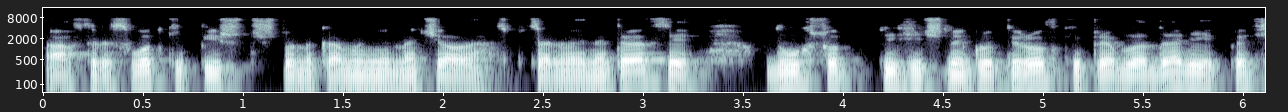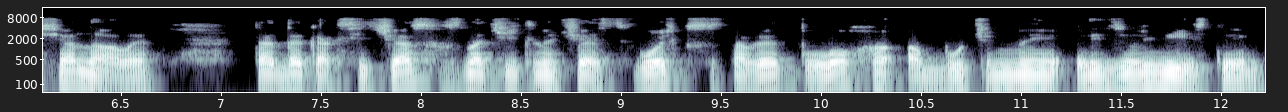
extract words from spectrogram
Авторы сводки пишут, что накануне начала специальной военной операции в 200-тысячной группировке преобладали профессионалы, тогда как сейчас значительную часть войск составляют плохо обученные резервисты.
